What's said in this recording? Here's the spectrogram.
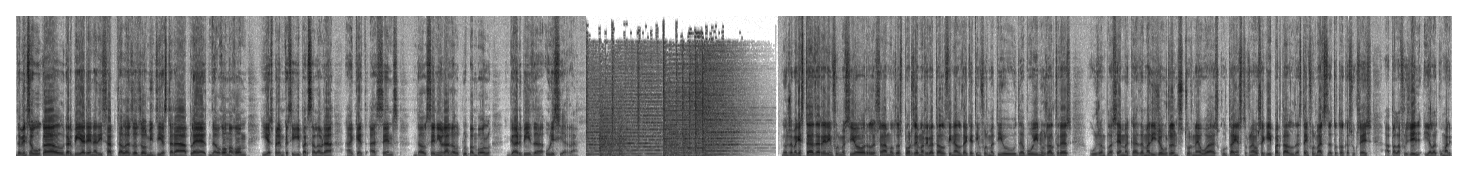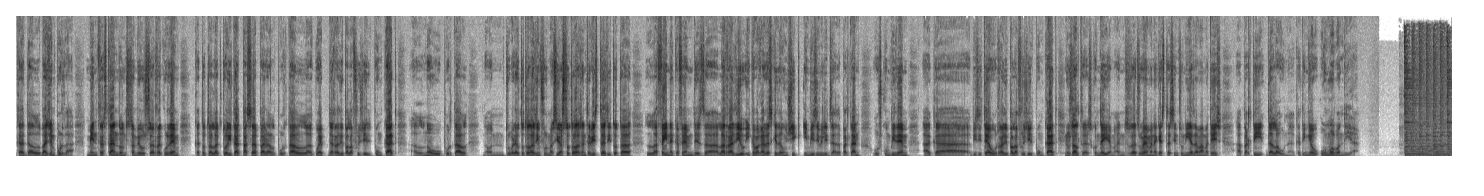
De ben segur que el Garbí Arena dissabte a les 12 del migdia estarà ple de gom a gom i esperem que sigui per celebrar aquest ascens del sènior A del Club Handbol Garbí de Uricierra. Doncs amb aquesta darrera informació relacionada amb els esports hem arribat al final d'aquest informatiu d'avui. Nosaltres us emplacem a que demà dijous ens torneu a escoltar i ens torneu a seguir per tal d'estar informats de tot el que succeeix a Palafrugell i a la comarca del Baix Empordà. Mentrestant, doncs, també us recordem que tota l'actualitat passa per al portal web de radiopalafrugell.cat, el nou portal on trobareu totes les informacions, totes les entrevistes i tota la feina que fem des de la ràdio i que a vegades queda un xic invisibilitzada. Per tant, us convidem a que visiteu radiopalafrugell.cat. Nosaltres, com dèiem, ens retrobem en aquesta sintonia demà mateix a partir de la una. Que tingueu un molt bon dia.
